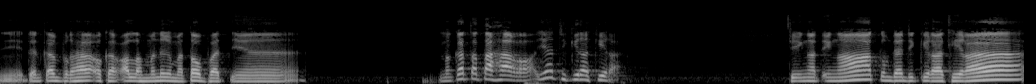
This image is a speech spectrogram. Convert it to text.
ya, dan kami berharap agar Allah menerima taubatnya. Maka tatahara ya dikira-kira. Diingat-ingat kemudian dikira-kira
